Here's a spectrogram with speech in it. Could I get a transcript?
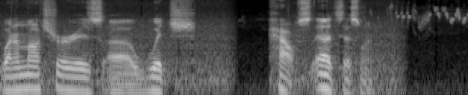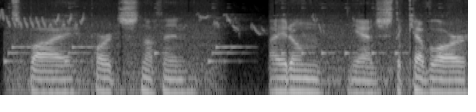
What I'm not sure is uh, which house. That's uh, this one. Let's buy parts, nothing. Item, yeah, just the Kevlar.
